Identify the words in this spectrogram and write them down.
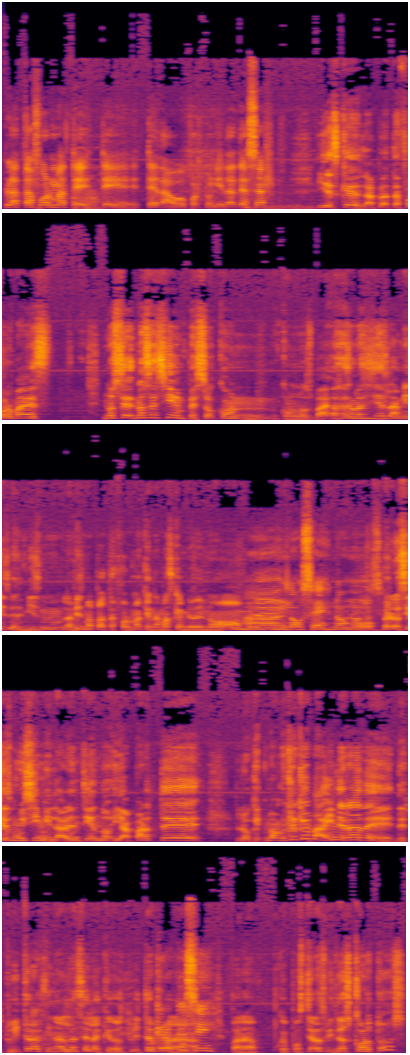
plataforma te, te, te da oportunidad de hacer. Y es que la plataforma es. No sé, no sé si empezó con, con los. O sea, no sé si es la misma, el mismo, la misma plataforma que nada más cambió de nombre. Ah, no sé, no, no, o- no sé. pero sí es muy similar, entiendo. Y aparte, lo que. No, creo que Vine era de, de Twitter. Al final se la quedó Twitter Creo para, que sí. para que postearas videos cortos.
